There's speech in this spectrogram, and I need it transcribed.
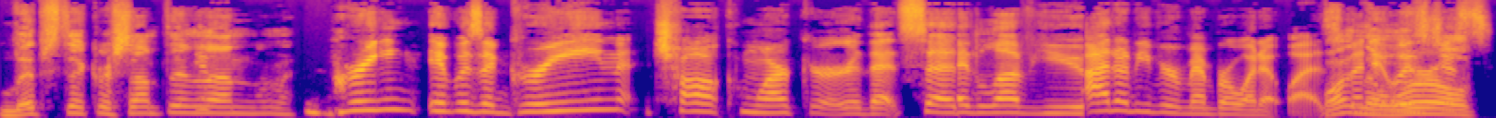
lipstick or something on? Green. It was a green chalk marker that said, I love you. I don't even remember what it was, What in the it was world just,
